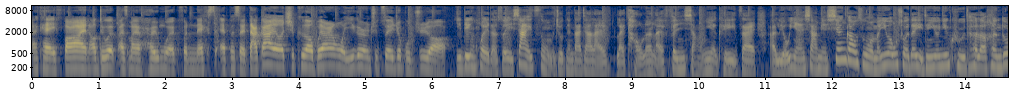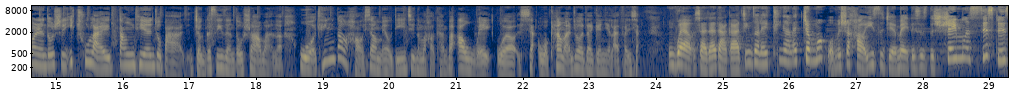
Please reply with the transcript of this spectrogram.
Okay, fine. I'll do it as my homework for next episode. 大概要去看哦，不要让我一个人去追这部剧哦。一定会的，所以下一次我们就跟大家来来讨论、来分享。你也可以在啊、留言下面先告诉我们，因为我说的已经有点 cut 了，很多人都是一出来当天就把整个 season 都刷完了。我听到好像没有第一季那么好看吧？啊喂，我要下我看完之后再跟你来分享。Well，小仔大家今早来听下来节目，我们是好意思姐妹，This is the Shameless Sisters，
